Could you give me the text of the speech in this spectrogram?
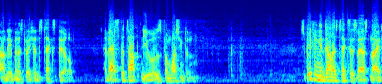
on the administration's tax bill. And that's the top news from Washington. Speaking in Dallas, Texas last night,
